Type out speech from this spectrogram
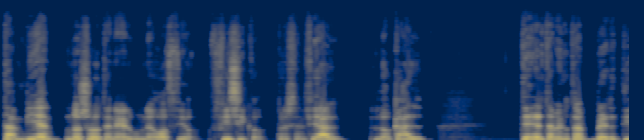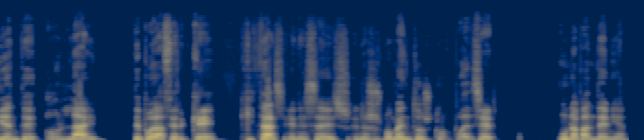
también, no solo tener un negocio físico, presencial, local, tener también otra vertiente online, te puede hacer que quizás en esos, en esos momentos, como puede ser una pandemia,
